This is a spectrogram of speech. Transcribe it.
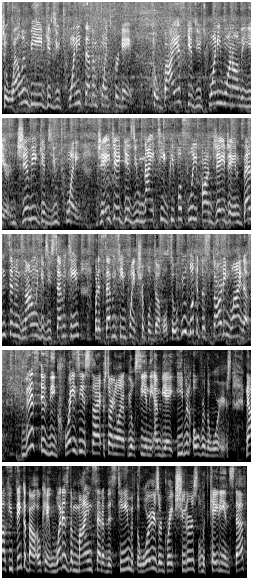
Joel Embiid gives you 27 points per game. Tobias gives you 21 on the year. Jimmy gives you 20. JJ gives you 19. People sleep on JJ. And Ben Simmons not only gives you 17, but a 17 point triple double. So if you look at the starting lineup, this is the craziest starting lineup you'll see in the NBA, even over the Warriors. Now, if you think about, okay, what is the mindset of this team? If the Warriors are great shooters with KD and Steph,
